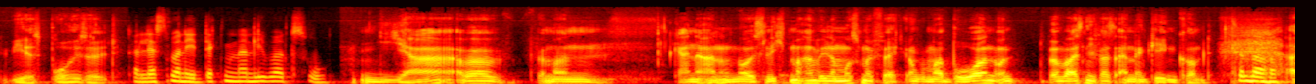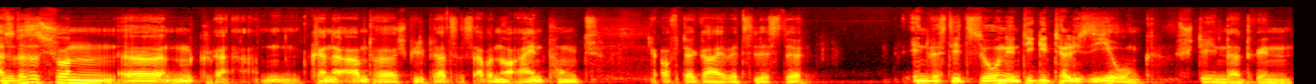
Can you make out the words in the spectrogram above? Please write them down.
wie es bröselt. Dann lässt man die Decken dann lieber zu. Ja, aber wenn man keine Ahnung, neues Licht machen will, dann muss man vielleicht irgendwo mal bohren und man weiß nicht, was einem entgegenkommt. Genau. Also das ist schon äh, ein, ein kleiner Abenteuerspielplatz, ist aber nur ein Punkt auf der Geiwitz-Liste. Investitionen in Digitalisierung stehen da drin.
